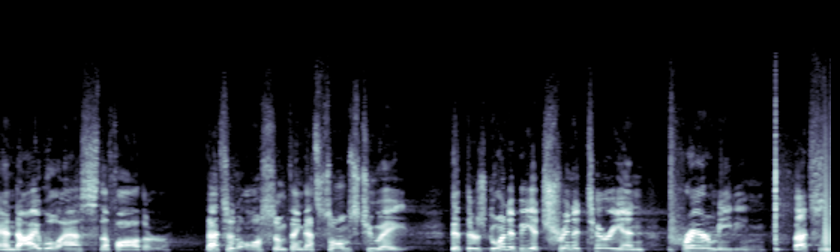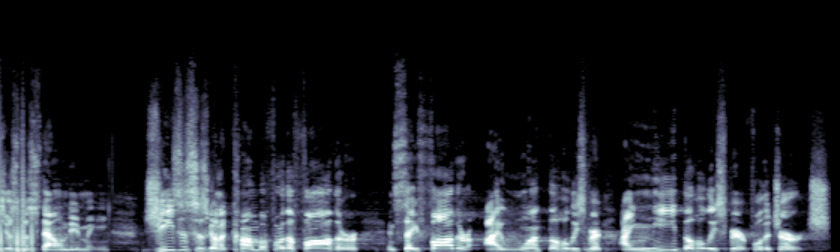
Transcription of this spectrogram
and I will ask the Father. That's an awesome thing. That's Psalms 2:8. That there's going to be a Trinitarian prayer meeting. That's just astounding me. Jesus is going to come before the Father and say, Father, I want the Holy Spirit. I need the Holy Spirit for the church.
